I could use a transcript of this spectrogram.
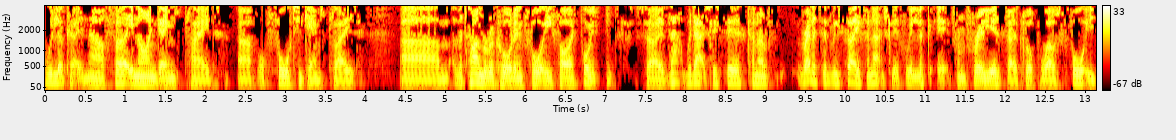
we look at it now. 39 games played, uh, or 40 games played. Um, at the time of recording, 45 points. So that would actually see us kind of relatively safe. And actually, if we look at it from three years ago, Claude Puel's 46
